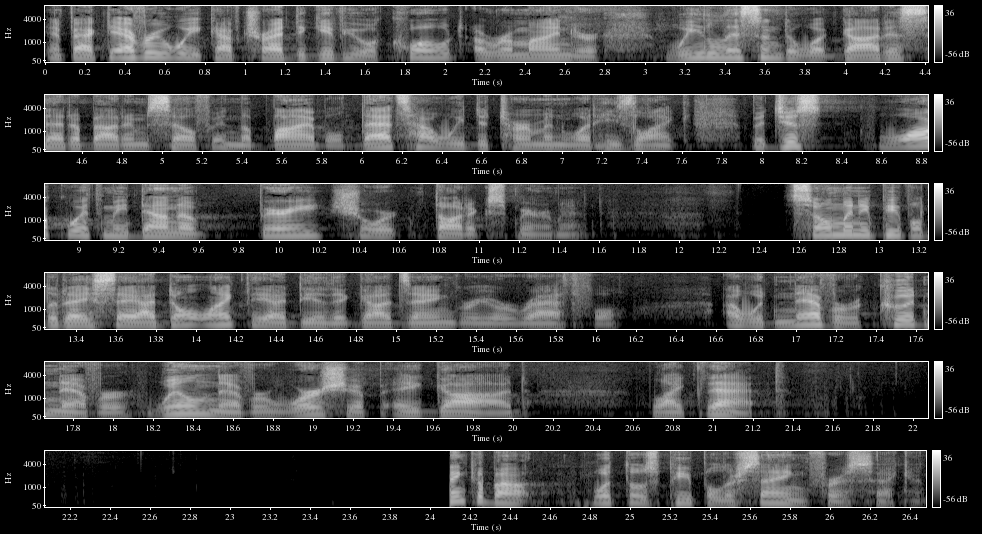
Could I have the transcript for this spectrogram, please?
In fact, every week I've tried to give you a quote, a reminder. We listen to what God has said about himself in the Bible. That's how we determine what he's like. But just walk with me down a very short thought experiment. So many people today say, I don't like the idea that God's angry or wrathful. I would never, could never, will never worship a God like that. Think about what those people are saying for a second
